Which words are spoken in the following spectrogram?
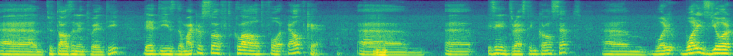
um, 2020. That is the Microsoft Cloud for Healthcare. Mm. Uh, is an interesting concept. Um, what what is your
